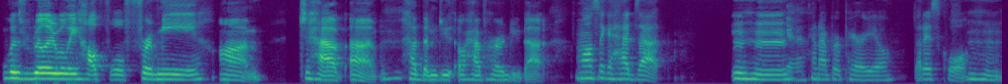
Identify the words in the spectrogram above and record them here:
was really, really helpful for me um, to have um, have them do or have her do that. Almost like a heads up. Mm-hmm. Yeah. Can I prepare you? That is cool. Mm-hmm.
